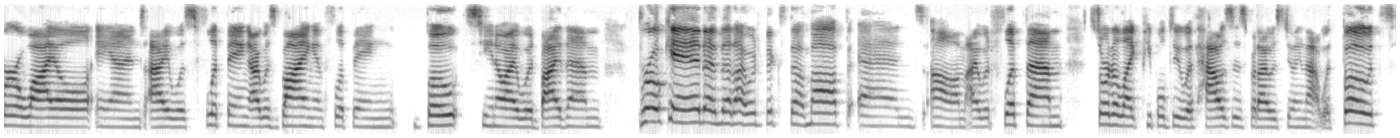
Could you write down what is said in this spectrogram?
for a while and I was flipping, I was buying and flipping boats. You know, I would buy them broken and then I would fix them up and um, I would flip them, sort of like people do with houses, but I was doing that with boats.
